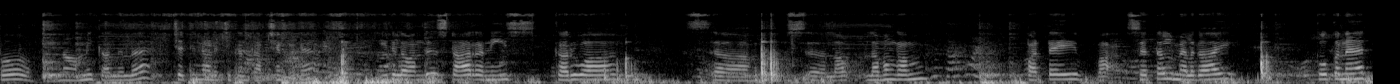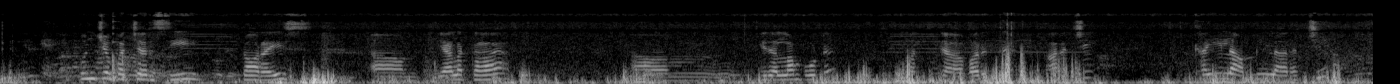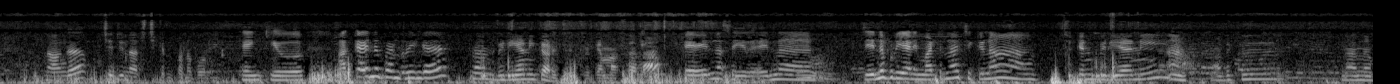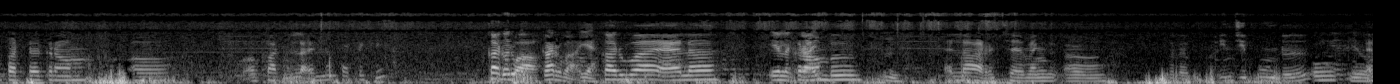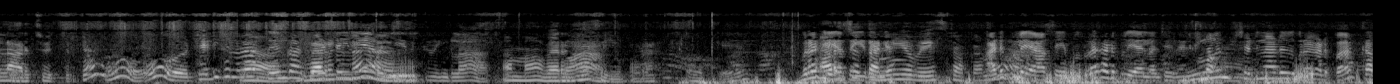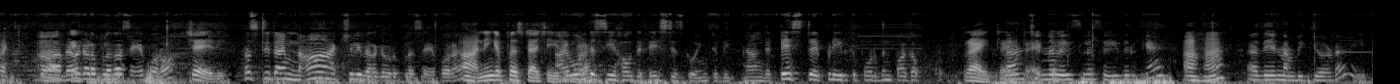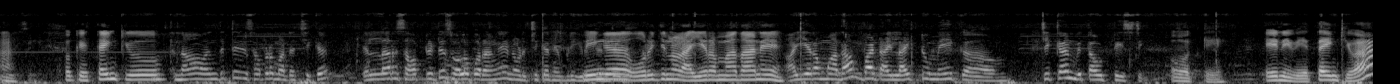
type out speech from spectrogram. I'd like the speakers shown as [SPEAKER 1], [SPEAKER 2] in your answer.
[SPEAKER 1] இப்போ நான் அம்மி கல்லில் செட்டிநாடு சிக்கன் கரைச்சிருக்கேன் இதில் வந்து ஸ்டார் அனீஸ் கருவா லவ்- லவங்கம் பட்டை செத்தல் மிளகாய் கோகோனட் கொஞ்சம் பச்சரிசி ரைஸ் ஏலக்காய் இதெல்லாம் போட்டு வ- வறுத்து அரைச்சி கையில் அம்மியில் அரைச்சி நாங்கள் செட்டிநாடு சிக்கன் பண்ண போகிறோம்
[SPEAKER 2] தேங்க்யூ அக்கா என்ன பண்றீங்க?
[SPEAKER 3] நான் பிரியாணிக்கு அரைச்சிட்டு இருக்கேன் மசாலா.
[SPEAKER 2] என்ன செய்யற என்ன என்ன பிரியாணி? மட்டனா சிக்கனா
[SPEAKER 3] சிக்கன் பிரியாணி
[SPEAKER 2] ஆ.
[SPEAKER 3] அதுக்கு நான் பட்டை கிராம் ஆ, பட்டை என்ன பட்டைக்கு? கருவா.
[SPEAKER 2] கருவா
[SPEAKER 3] கருவா ஏலை
[SPEAKER 2] ஏலக்காய்.
[SPEAKER 3] கிராம்பு
[SPEAKER 2] ம்.
[SPEAKER 3] எல்லாம் அரைச்ச வெங்க இஞ்சி பூண்டு எல்லாம் அரைச்சு வச்சிருக்கேன்.
[SPEAKER 2] ஓ ஓ ட்ரெடிஷனலா தேங்காய்
[SPEAKER 3] ஆமா விறகு செய்ய போறேன்.
[SPEAKER 2] Okay
[SPEAKER 3] waste ஆக்காம.
[SPEAKER 2] அடுப்புலையா செய்ய விறகு அடுப்புலையா எல்லாம் செய்யறீங்க நீங்களும் செட்டிநாடு விறகு அடுப்பா?
[SPEAKER 1] கரெக்ட் விறகடுப்பில் தான் செய்ய போகிறோம்
[SPEAKER 2] சரி.
[SPEAKER 1] ஃபர்ஸ்ட் டைம் நான் ஆக்சுவலி விறகு அடுப்பில் செய்ய போகிறேன்
[SPEAKER 2] ஆ நீங்க ஃபர்ஸ்டா
[SPEAKER 1] ஐ
[SPEAKER 2] செய்யறீங்க
[SPEAKER 1] want to see how the taste is going to be. நாங்க டேஸ்ட் எப்படி இருக்க போறதுன்னு பார்க்க போறோம்.
[SPEAKER 2] ரைட்
[SPEAKER 3] நான்
[SPEAKER 2] ரைட்
[SPEAKER 3] சின்ன வயசுல செய்திருக்கேன்.
[SPEAKER 2] ஆஹா.
[SPEAKER 3] அதே நம்பிக்கையோட
[SPEAKER 2] ஓகே தேங்க்யூ
[SPEAKER 1] நான் வந்துட்டு சாப்பிட மாட்டேன் சிக்கன் எல்லாரும் சாப்பிட்டுட்டு சொல்ல போறாங்க என்னோட சிக்கன் எப்படி இருக்கு
[SPEAKER 2] நீங்க ஒரிஜினல் ஐயரம்மா தானே?
[SPEAKER 1] ஐயரம்மா தான் but I like to make chicken without tasting
[SPEAKER 2] okay anyway thank you ah.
